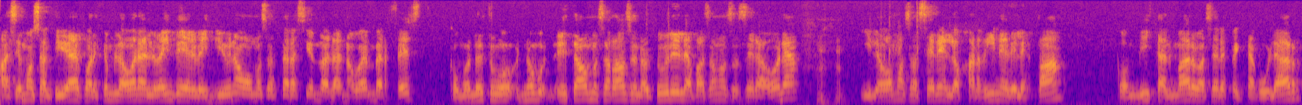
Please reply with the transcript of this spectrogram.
Hacemos actividades, por ejemplo, ahora el 20 y el 21 vamos a estar haciendo la November Fest como no estuvo, no estábamos cerrados en octubre, la pasamos a hacer ahora y lo vamos a hacer en los jardines del spa, con vista al mar, va a ser espectacular.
